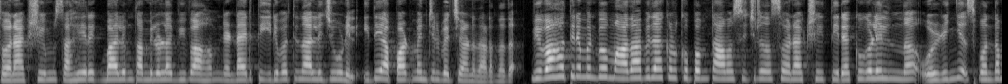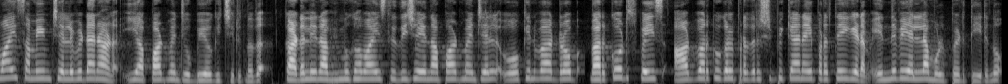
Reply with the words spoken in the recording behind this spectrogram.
സോനാക്ഷിയും സഹീർ ഇക്ബാലും തമ്മിലുള്ള വിവാഹം രണ്ടായിരത്തി ഇരുപത്തിനാല് ജൂണിൽ ഇതേ അപ്പാർട്ട്മെന്റിൽ വെച്ചാണ് നടന്നത്. വിവാഹത്തിന് മുൻപ് മാതാപിതാക്കൾക്കൊപ്പം താമസിച്ചിരുന്ന സോനാക്ഷി തിരക്കുകളിൽ നിന്ന് ഒഴിഞ്ഞ് സ്വന്തമായി സമയം ചെലവിടാനാണ് ഈ അപ്പാർട്ട്മെന്റ് ഉപയോഗിച്ചിരുന്നത്. കടലിന് അഭിമുഖമായി സ്ഥിതി ചെയ്യുന്ന അപ്പാർട്ട്മെന്റിൽ walk in wardrobe workout space art വർക്കുകൾ പ്രദർശിപ്പിക്കാനായി പ്രത്യേക ഇടം എന്നിവയെല്ലാം ഉൾപ്പെടുത്തിയിരുന്നു.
